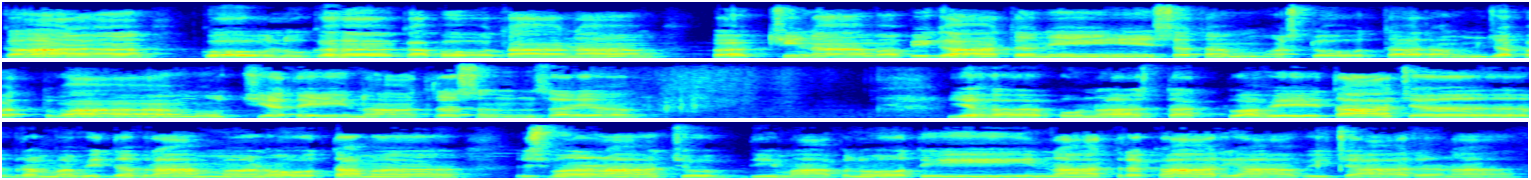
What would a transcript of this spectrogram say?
का कोलुकः कपोतानां पक्षिणामपि घातने शतम् अष्टोत्तरं जपत्वा मुच्यते नात्र संशय। यः पुनस्तत्त्ववेता च ब्रह्मविद् ब्राह्मणोत्तम। स्मरणाच्युद्धिमाप्नोति नात्र कार्या विचारणा।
